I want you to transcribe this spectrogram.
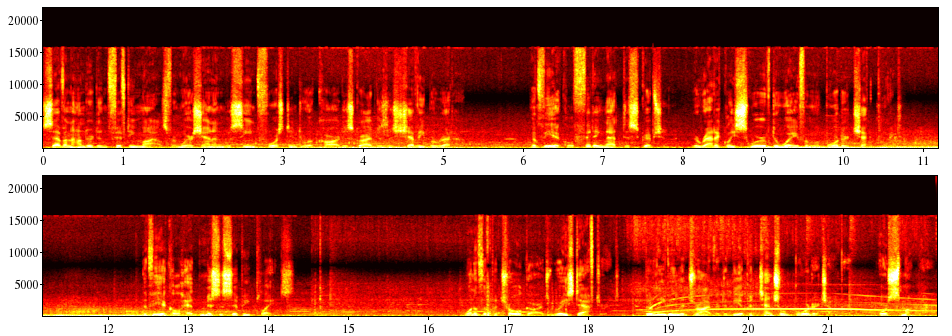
750 miles from where Shannon was seen forced into a car described as a Chevy Beretta, a vehicle fitting that description erratically swerved away from a border checkpoint. The vehicle had Mississippi plates. One of the patrol guards raced after it, believing the driver to be a potential border jumper or smuggler.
